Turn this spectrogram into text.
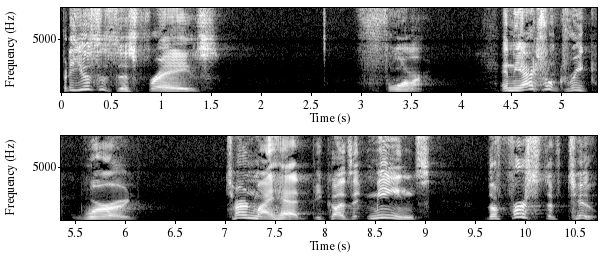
But he uses this phrase, former. And the actual Greek word turned my head because it means the first of two.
